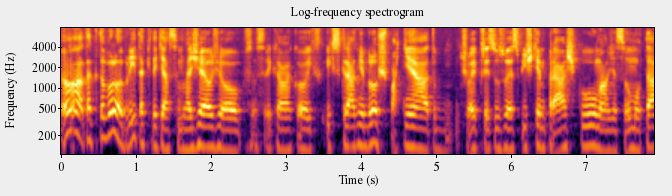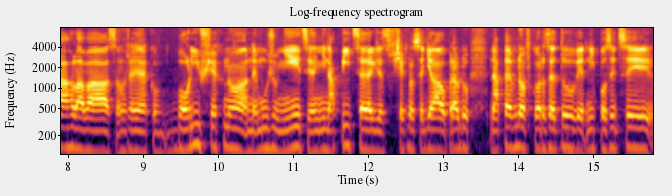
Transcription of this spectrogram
No a tak to bylo dobrý, tak teď já jsem ležel, že jo, jsem si říkal, jako xkrát mě bylo špatně a to člověk přisuzuje spíš těm práškům a že mu motá hlava, samozřejmě jako bolí všechno a nemůžu nic, ani napít se, takže všechno se dělá opravdu napevno v korzetu v jedné pozici,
